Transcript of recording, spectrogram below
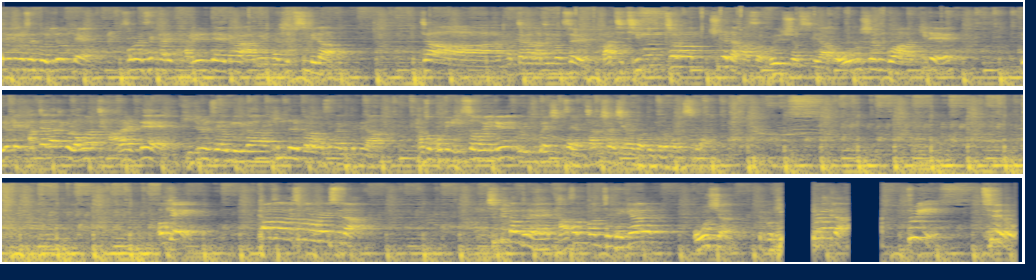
것은 또 이렇게 서로의 색깔이 다를 때가 아닐까 싶습니다. 자, 각자가 가진 것을 마치 지문처럼 춤에 담아서 보여주셨습니다. 오션과 기대. 이렇게 각자 가진 걸 너무나 잘할 때 기준을 세우기가 힘들 거라고 생각이 듭니다. 다소 고민이 있어 보이는 우리 두 분의 심사위원 잠시만 시간을 더 드리도록 하겠습니다. 14 16강전의 다섯 번째 대결 오션. 그리고 힘을 겁니다. 3, 2, 1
